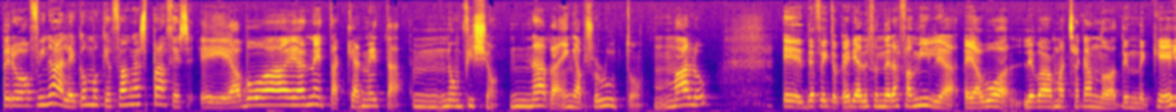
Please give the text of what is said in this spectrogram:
pero ao final é como que fan as paces e eh, a boa e a neta, que a neta mm, non fixo nada en absoluto malo, eh, de feito quería defender a familia e a boa leva machacando a dende que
